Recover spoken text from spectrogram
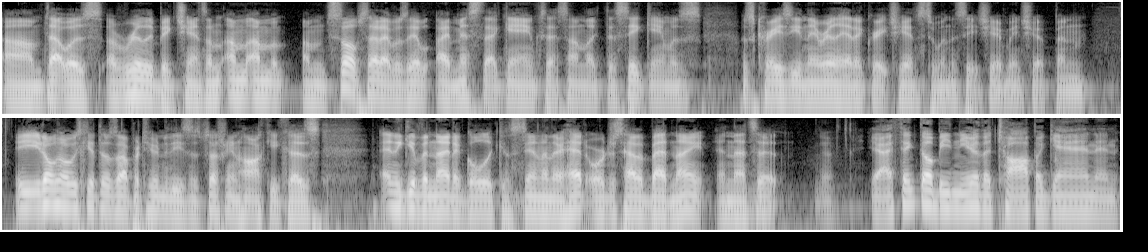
um, that was a really big chance. I'm I'm I'm, I'm still upset I was able I missed that game because that sounded like the state game was was crazy and they really had a great chance to win the state championship. And you don't always get those opportunities, especially in hockey, because any given night a goalie can stand on their head or just have a bad night, and that's it. Yeah, yeah, I think they'll be near the top again. And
